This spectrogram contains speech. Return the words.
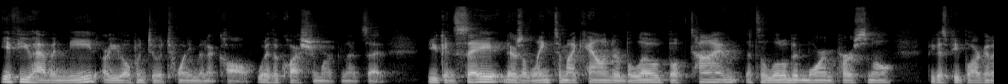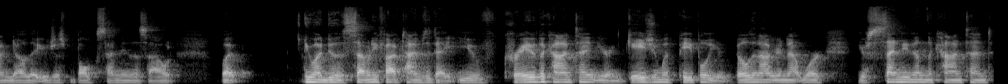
If you have a need, are you open to a 20 minute call with a question mark? And that's it. You can say there's a link to my calendar below, book time. That's a little bit more impersonal because people are going to know that you're just bulk sending this out. But you want to do this 75 times a day. You've created the content, you're engaging with people, you're building out your network, you're sending them the content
